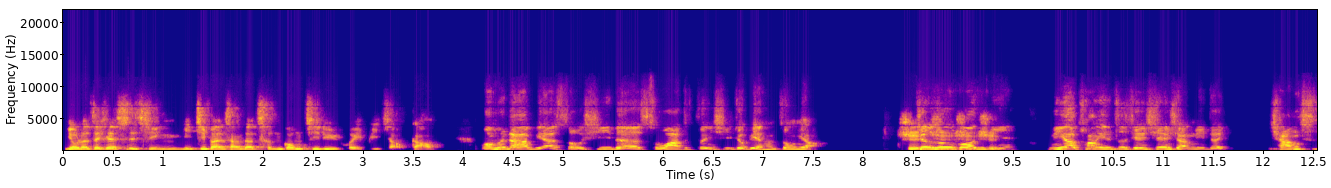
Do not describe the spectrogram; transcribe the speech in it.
有了这些事情，你基本上的成功几率会比较高。我们大家比较熟悉的 SWOT 分析就变很重要，是，就是说你你要创业之前，先想你的强势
